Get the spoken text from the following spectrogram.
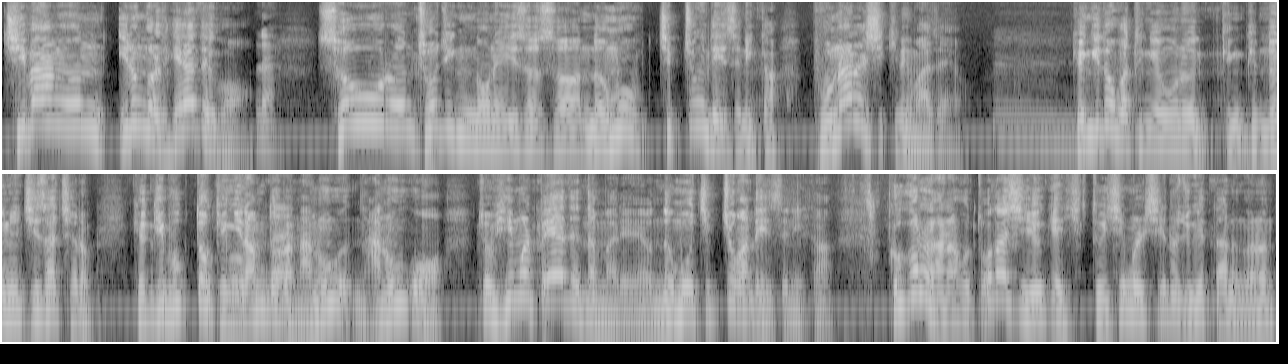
지방은 이런 걸 해야 되고 네. 서울은 조직론에 있어서 너무 집중이 돼 있으니까 분할을 시키는 게 맞아요. 음. 경기도 같은 경우는 김, 김동연 지사처럼 경기 북도, 경기 남도로 네. 나누, 나누고 좀 힘을 빼야 된단 말이에요. 너무 집중화돼 있으니까 그거를 안 하고 또다시 여기에 더 힘을 실어주겠다는 거는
